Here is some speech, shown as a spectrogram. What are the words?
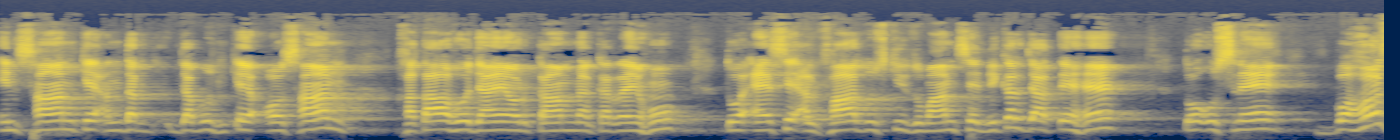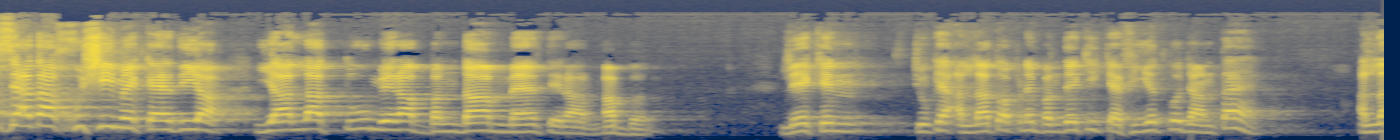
انسان کے اندر جب ان کے اوسان خطا ہو جائیں اور کام نہ کر رہے ہوں، تو ایسے الفاظ اس کی زبان سے نکل جاتے ہیں، تو اس نے بہت زیادہ خوشی میں کہہ دیا، یا اللہ تو میرا بندہ، میں تیرا رب۔ لیکن چونکہ اللہ تو اپنے بندے کی کیفیت کو جانتا ہے اللہ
